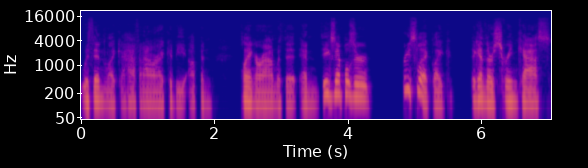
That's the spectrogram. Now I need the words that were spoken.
within like a half an hour I could be up and playing around with it. And the examples are pretty slick. Like again, there's screencasts.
